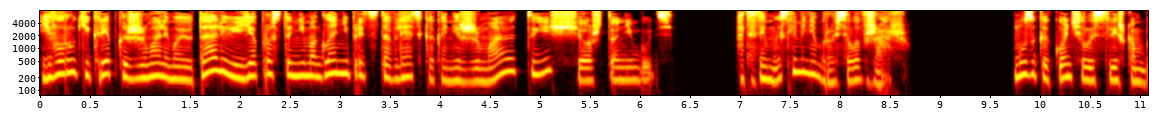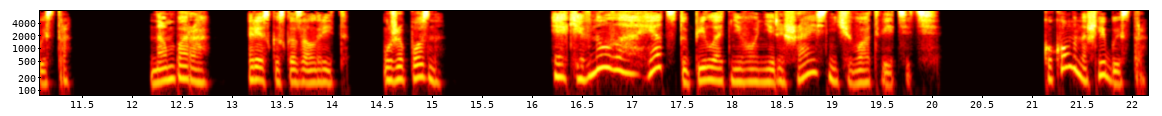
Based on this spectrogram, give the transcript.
Его руки крепко сжимали мою талию, и я просто не могла не представлять, как они сжимают еще что-нибудь. От этой мысли меня бросило в жар. Музыка кончилась слишком быстро. «Нам пора», — резко сказал Рид. «Уже поздно». Я кивнула и отступила от него, не решаясь ничего ответить. Коко мы нашли быстро.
